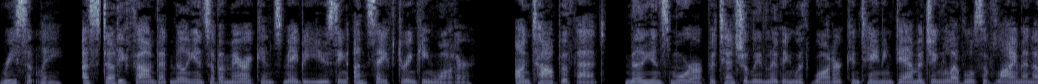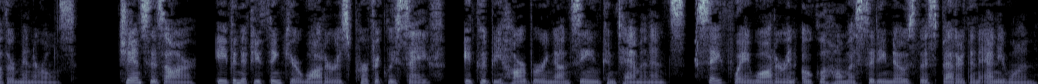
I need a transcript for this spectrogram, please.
Recently, a study found that millions of Americans may be using unsafe drinking water. On top of that, millions more are potentially living with water containing damaging levels of lime and other minerals. Chances are, even if you think your water is perfectly safe, it could be harboring unseen contaminants. Safeway Water in Oklahoma City knows this better than anyone.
